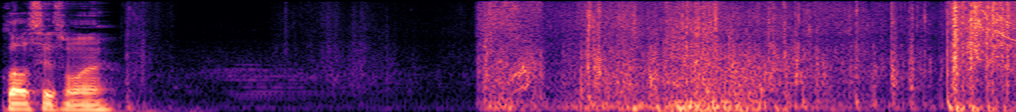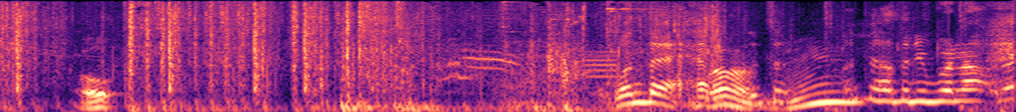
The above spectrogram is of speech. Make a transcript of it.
Closest one. Oh, When the hell? Oh, when, the, when the hell did he run out there?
